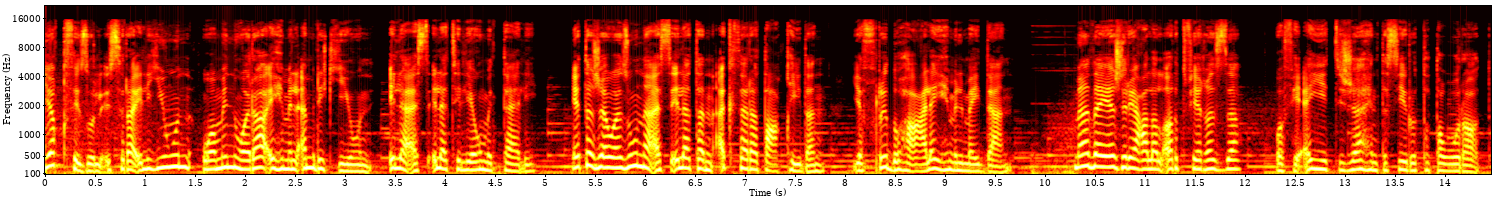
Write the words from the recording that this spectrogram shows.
يقفز الإسرائيليون ومن ورائهم الأمريكيون إلى أسئلة اليوم التالي. يتجاوزون أسئلة أكثر تعقيداً يفرضها عليهم الميدان. ماذا يجري على الأرض في غزة؟ وفي أي اتجاه تسير التطورات؟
